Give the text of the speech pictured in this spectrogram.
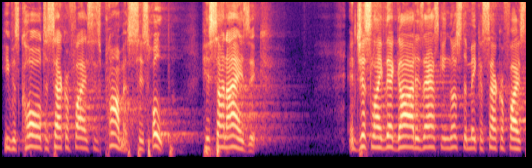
He was called to sacrifice his promise, his hope, his son Isaac. And just like that, God is asking us to make a sacrifice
